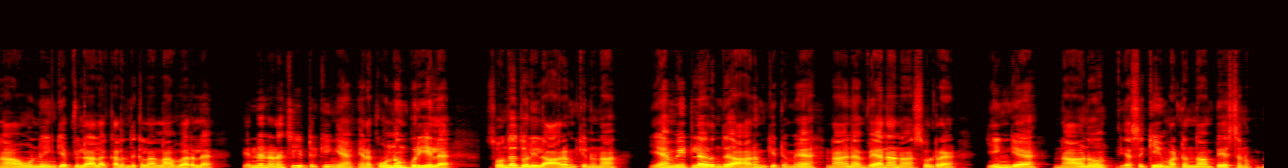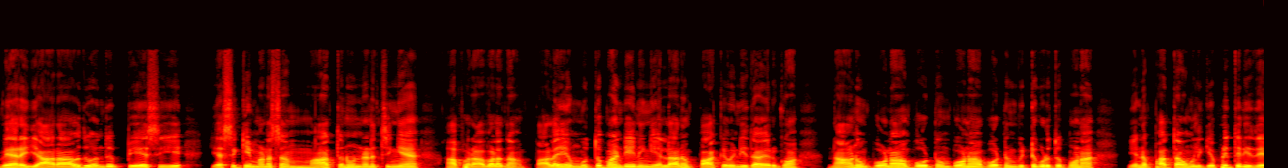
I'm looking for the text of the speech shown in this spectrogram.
நான் ஒன்றும் இங்கே விழாவில் கலந்துக்கலாம்லாம் வரல. என்ன நினச்சிக்கிட்டு இருக்கீங்க? எனக்கு ஒன்றும் புரியல. சொந்த தொழில் ஆரம்பிக்கணும்னா என் வீட்டில் இருந்து ஆரம்பிக்கட்டுமே. நான் என்ன வேணாம் நான் சொல்கிறேன் இங்கே நானும் எசக்கி மட்டும்தான் பேசணும். வேறு யாராவது வந்து பேசி எசக்கி மனசை மாற்றணும்னு நினச்சிங்க. அப்புறம் அவ்வளோதான் தான் பழைய முத்துப்பாண்டியை நீங்கள் எல்லாரும் பார்க்க வேண்டியதாக இருக்கும். நானும் போனால் போட்டும் போனா போட்டும் விட்டு கொடுத்து போனால் என்னை பார்த்தா உங்களுக்கு எப்படி தெரியுது?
